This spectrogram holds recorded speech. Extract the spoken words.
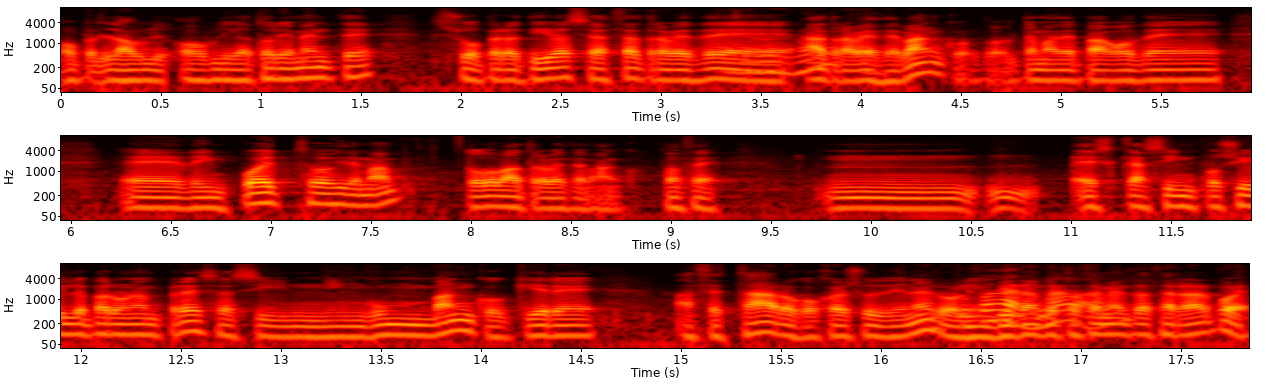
obligatoriamente, su operativa se hace a través de, a través de bancos. Todo el tema de pagos de, eh, de impuestos y demás, todo va a través de bancos. Entonces, mm, es casi imposible para una empresa, si ningún banco quiere aceptar o coger su dinero, o le invitan constantemente a cerrar, pues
